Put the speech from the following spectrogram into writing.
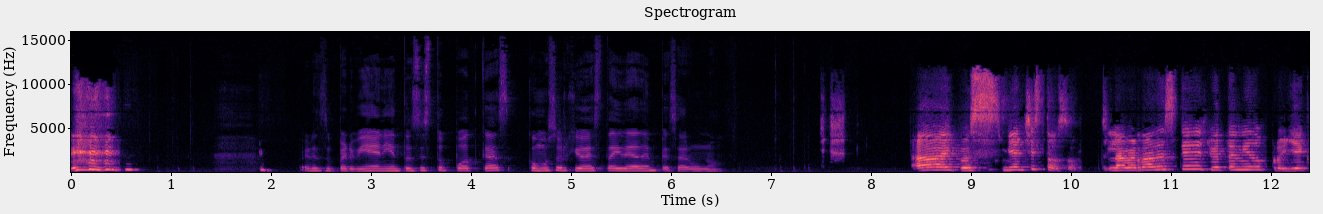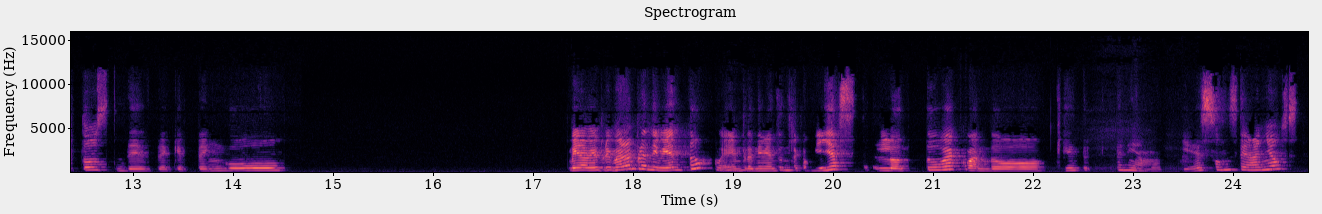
Pero súper bien. Y entonces tu podcast, ¿cómo surgió esta idea de empezar uno? Ay, pues bien chistoso. La verdad es que yo he tenido proyectos desde que tengo... Mira, mi primer emprendimiento, emprendimiento entre comillas, lo tuve cuando ¿qué teníamos? ¿10, 11 años?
